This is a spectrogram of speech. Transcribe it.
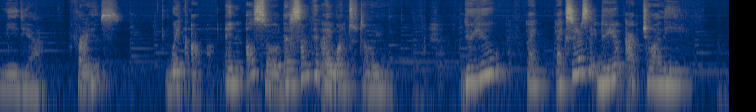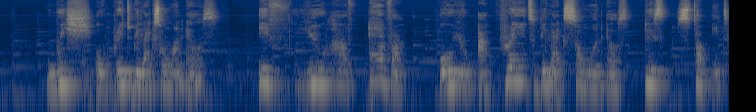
media. Friends, wake up. And also, there's something I want to tell you. Do you, like, like seriously, do you actually wish or pray to be like someone else? If you have ever or you are praying to be like someone else, please stop it.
